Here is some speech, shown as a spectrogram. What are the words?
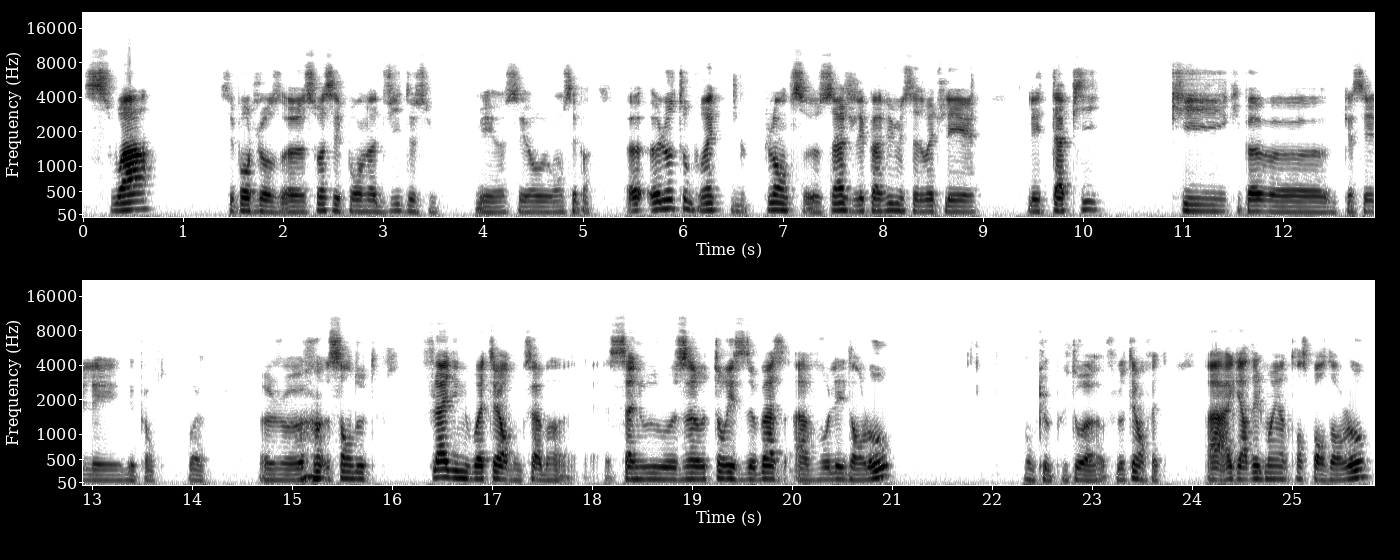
soit c'est pour autre chose, euh, soit c'est pour notre vie dessus. Mais euh, c'est euh, on sait pas. Euh, l'auto break plants, euh, ça je l'ai pas vu mais ça doit être les les tapis qui qui peuvent euh, casser les les plantes. Voilà. Euh, je sans doute. Fly in water, donc ça bah, ça nous autorise de base à voler dans l'eau. Donc euh, plutôt à flotter en fait. À, à garder le moyen de transport dans l'eau.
